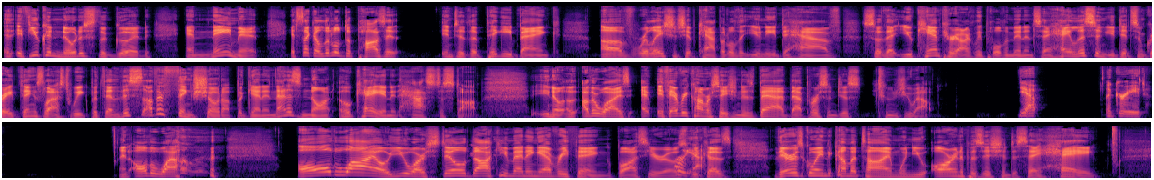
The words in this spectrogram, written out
If you can notice the good and name it, it's like a little deposit into the piggy bank of relationship capital that you need to have so that you can periodically pull them in and say, hey, listen, you did some great things last week, but then this other thing showed up again, and that is not okay, and it has to stop. You know, otherwise, if every conversation is bad, that person just tunes you out. Yep. Agreed. And all the while, all the while you are still documenting everything, boss heroes, oh, yeah. because there's going to come a time when you are in a position to say, hey,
